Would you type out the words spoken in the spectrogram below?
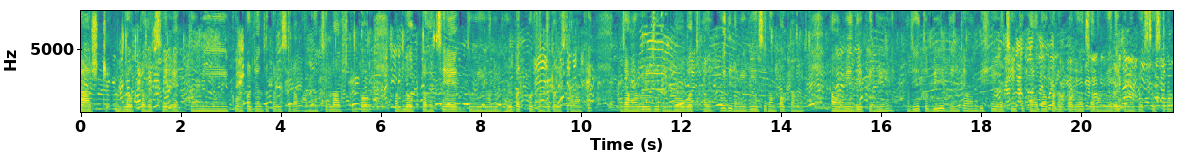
লাস্ট ব্লগটা হচ্ছে একদমই কোন পর্যন্ত করেছিলাম? আমি হচ্ছে লাস্ট ব্লগটা হচ্ছে একদমই মানে ভৌবাত পর্যন্ত করেছিলাম আর কি। জামার বাড়ি যেদিন ভৌবাত হয় ওই দিন আমি গিয়েছিলাম প্রোগ্রামে আমার মেয়েদেরকে নিয়ে। যেহেতু বিয়ের দিন তেমন বেশি হচ্ছে, একটু খাওয়া দাওয়া করার পরে হচ্ছে আমার মেয়েদেরকে নিয়ে ব্যস্ত ছিলাম।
